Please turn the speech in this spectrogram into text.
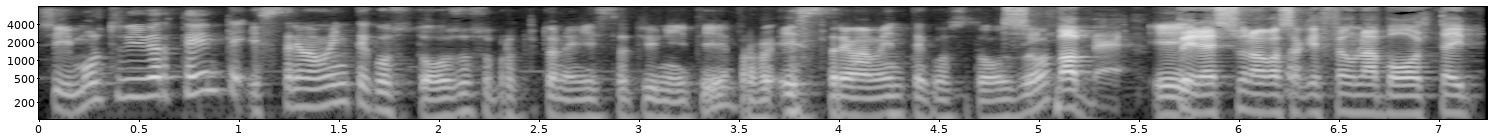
Sì, molto divertente, estremamente costoso, soprattutto negli Stati Uniti, proprio estremamente costoso. Sì, vabbè, e... per essere una cosa che fai una volta e...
